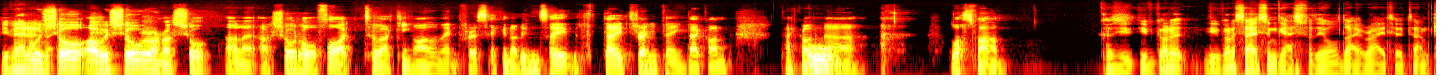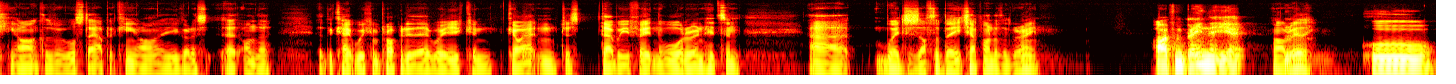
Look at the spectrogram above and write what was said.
You've had I it. was sure. I was sure we're on a short on a, a short haul flight to uh, King Island then for a second. I didn't see day three being back on back on uh, Lost Farm. because you, you've got to you've got to save some gas for the all day rate at um, King Island because we will stay up at King Island. You've got to uh, on the at the Cape Wickham property there where you can go out and just dabble your feet in the water and hit some uh, wedges off the beach up onto the green. I haven't been there yet. Oh, really? Ooh,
